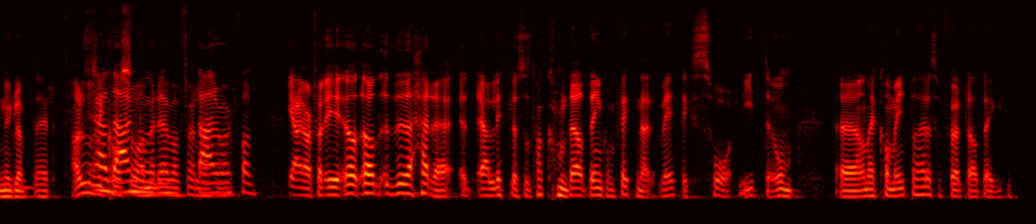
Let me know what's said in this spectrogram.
Nå glemte jeg helt. Jeg Ja, si det er noe det der, i hvert fall. Ja, i hvert fall. I, og, og det, her, er- jeg har litt lyst til å snakke om det, at den konflikten der vet jeg så lite om. Eh, og når jeg kom inn på det her, så følte jeg at jeg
